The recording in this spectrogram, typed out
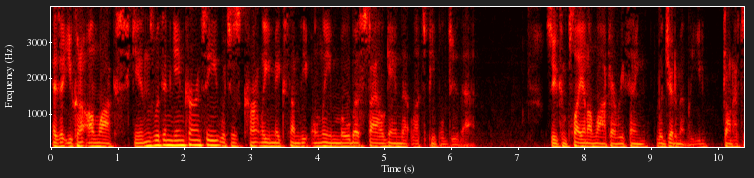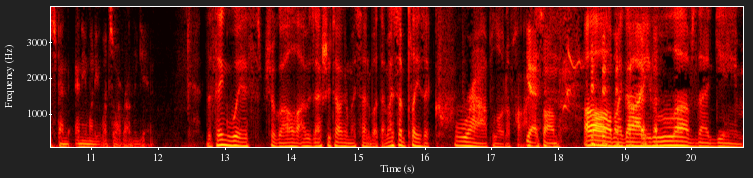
is that you can unlock skins with in-game currency, which is currently makes them the only MOBA style game that lets people do that. So you can play and unlock everything legitimately. You don't have to spend any money whatsoever on the game. The thing with Cho'Gall, I was actually talking to my son about that. My son plays a crap load of HOTS. Yeah, I saw him. oh my god, he loves that game,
